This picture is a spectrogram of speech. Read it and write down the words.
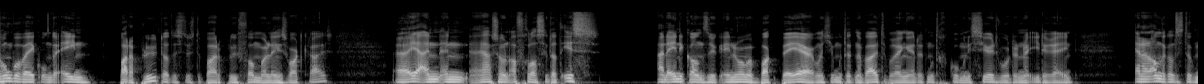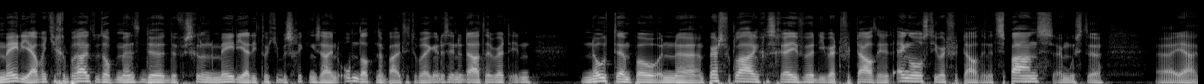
honkbalweek onder één paraplu. Dat is dus de paraplu van Marleen Zwartkruis. ja, en, en ja, zo'n afgelasting, dat is aan de ene kant natuurlijk een enorme bak PR. Want je moet het naar buiten brengen. Dat moet gecommuniceerd worden naar iedereen. En aan de andere kant is het ook media, want je gebruikt op dat moment de, de verschillende media die tot je beschikking zijn om dat naar buiten te brengen. Dus inderdaad, er werd in noodtempo een, uh, een persverklaring geschreven. Die werd vertaald in het Engels, die werd vertaald in het Spaans. Er moesten uh, ja,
